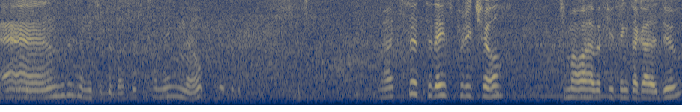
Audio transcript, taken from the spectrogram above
And let me see if the bus is coming. No that's it. Today's pretty chill. Tomorrow I have a few things I gotta do.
